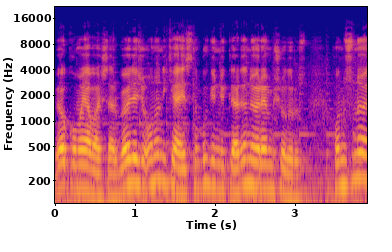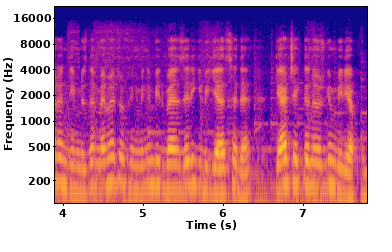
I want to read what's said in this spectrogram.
ve okumaya başlar. Böylece onun hikayesini bu günlüklerden öğrenmiş oluruz. Konusunu öğrendiğimizde Memento filminin bir benzeri gibi gelse de gerçekten özgün bir yapım.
